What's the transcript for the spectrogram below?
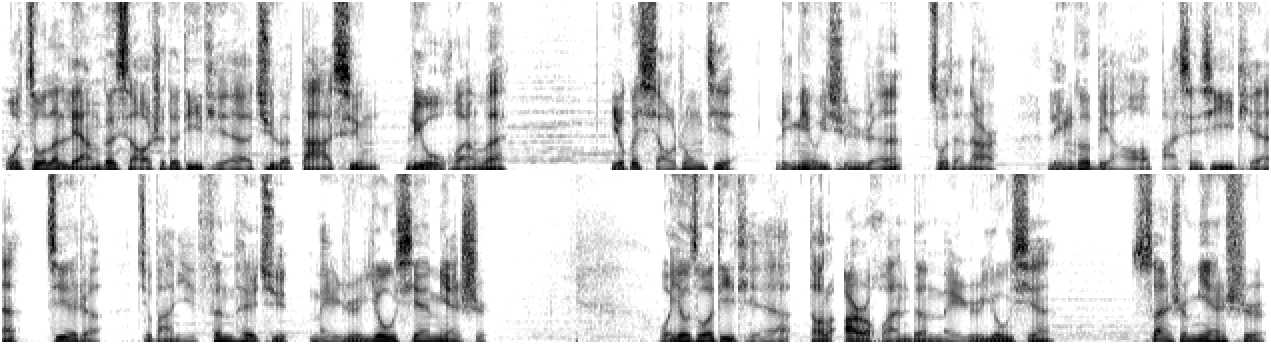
我坐了两个小时的地铁去了大兴六环外，有个小中介，里面有一群人坐在那儿。领个表，把信息一填，接着就把你分配去每日优先面试。我又坐地铁到了二环的每日优先，算是面试。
